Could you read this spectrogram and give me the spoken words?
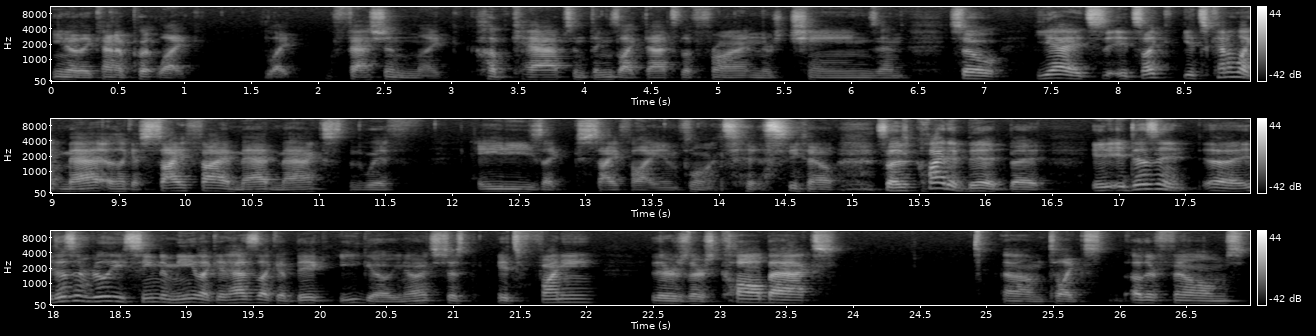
you know they kind of put like like fashion like hubcaps and things like that to the front, and there's chains, and so yeah, it's it's like it's kind of like mad like a sci-fi Mad Max with 80s like sci-fi influences, you know. So there's quite a bit, but it, it doesn't uh, it doesn't really seem to me like it has like a big ego, you know. It's just it's funny. There's there's callbacks um, to like other films,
